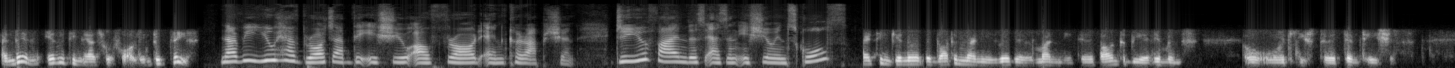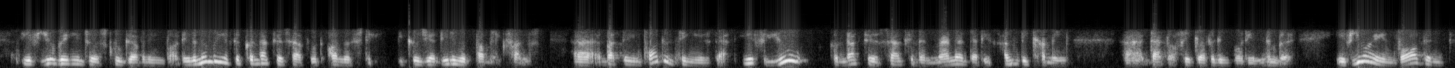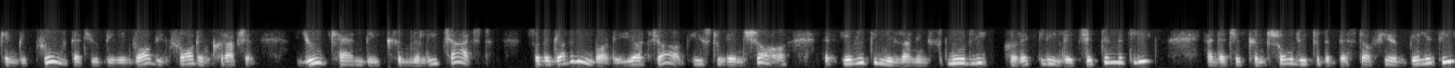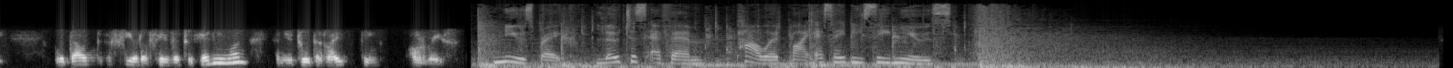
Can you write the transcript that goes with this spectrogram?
And then everything else will fall into place. Navi, you have brought up the issue of fraud and corruption. Do you find this as an issue in schools? I think, you know, the bottom line is where there's money, there's bound to be elements or, or at least uh, temptations. If you're going into a school governing body, remember you have to conduct yourself with honesty because you're dealing with public funds. Uh, but the important thing is that if you conduct yourself in a manner that is unbecoming uh, that of a governing body member, if you are involved and can be proved that you've been involved in fraud and corruption, you can be criminally charged. So the governing body, your job is to ensure that everything is running smoothly, correctly, legitimately, and that you control it to the best of your ability without fear or favor to anyone, and you do the right thing always. Newsbreak, Lotus FM, powered by SABC News.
